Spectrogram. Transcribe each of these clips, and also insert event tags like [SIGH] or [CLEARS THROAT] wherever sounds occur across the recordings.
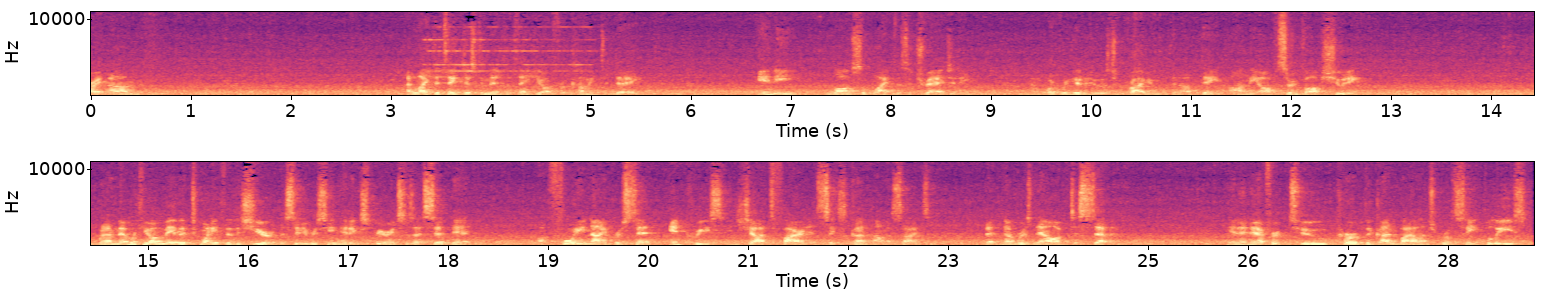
All right. Um, I'd like to take just a minute to thank you all for coming today. Any loss of life is a tragedy, and what we're here to do is to provide you with an update on the officer-involved shooting. When I met with you on May the 20th of this year, the city of Racine had experienced, as I said then, a 49% increase in shots fired and six gun homicides. That number is now up to seven. In an effort to curb the gun violence, Racine police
